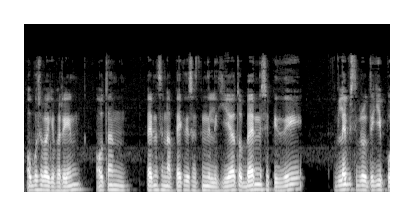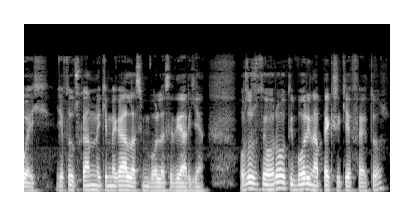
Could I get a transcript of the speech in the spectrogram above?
Όπως είπα και πριν, όταν παίρνεις ένα παίκτη σε αυτήν την ηλικία, τον παίρνεις επειδή βλέπεις την προοπτική που έχει. Γι' αυτό τους κάνουν και μεγάλα συμβόλαια σε διάρκεια. Ωστόσο, θεωρώ ότι μπορεί να παίξει και φέτος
